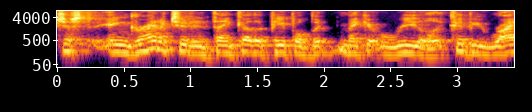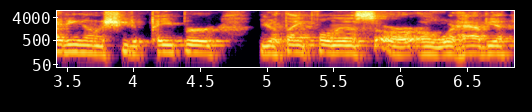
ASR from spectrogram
just in gratitude and thank other people, but make it real. It could be writing on a sheet of paper, your thankfulness or, or what have you,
